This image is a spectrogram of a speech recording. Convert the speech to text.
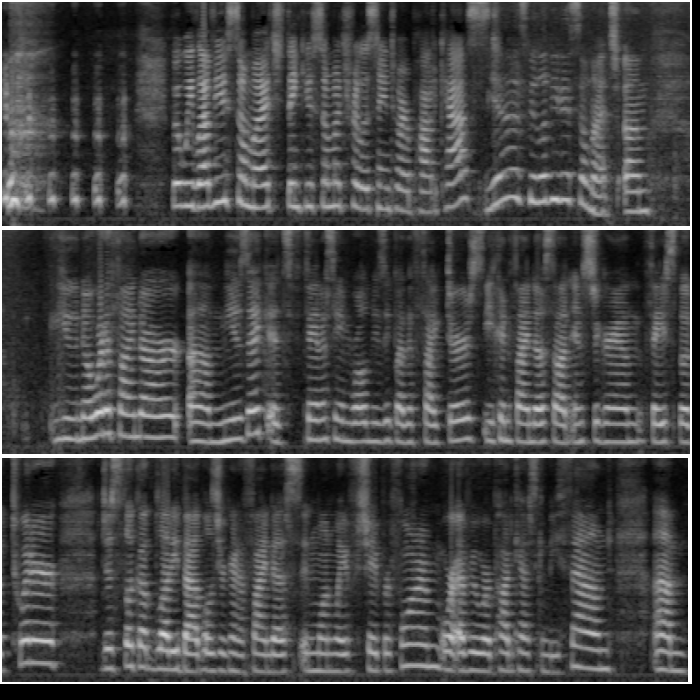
but we love you so much. Thank you so much for listening to our podcast. yes, we love you guys so much. Um, you know where to find our um, music. It's Fantasy and World Music by the Fiechters. You can find us on Instagram, Facebook, Twitter. Just look up Bloody Babbles. You're going to find us in one way, shape, or form. We're everywhere podcasts can be found. Um,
